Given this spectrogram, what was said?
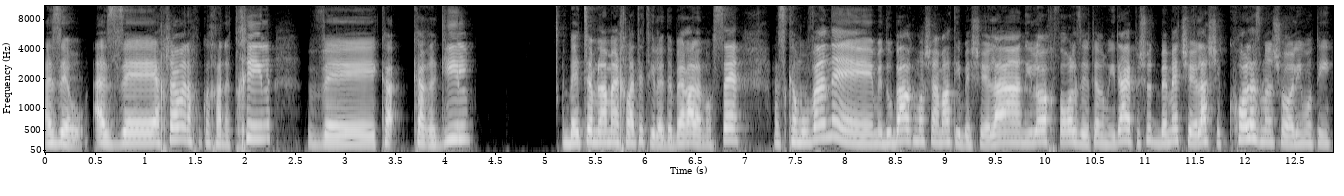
אז זהו. אז uh, עכשיו אנחנו ככה נתחיל, וכרגיל, בעצם למה החלטתי לדבר על הנושא? אז כמובן uh, מדובר, כמו שאמרתי, בשאלה, אני לא אחפור על זה יותר מדי, פשוט באמת שאלה שכל הזמן שואלים אותי,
